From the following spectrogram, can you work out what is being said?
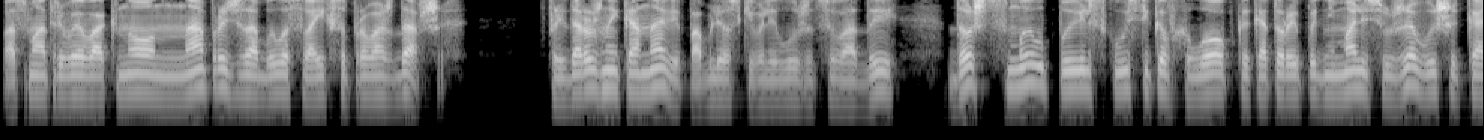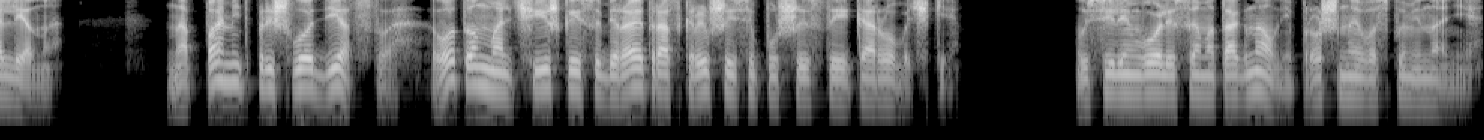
Посматривая в окно, он напрочь забыл о своих сопровождавших. В придорожной канаве поблескивали лужицы воды, дождь смыл пыль с кустиков хлопка, которые поднимались уже выше колена. На память пришло детство. Вот он мальчишка и собирает раскрывшиеся пушистые коробочки. Усилием воли Сэм отогнал непрошенные воспоминания.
